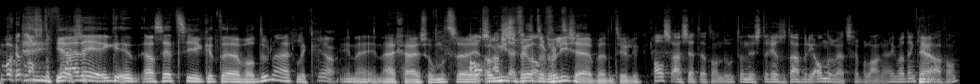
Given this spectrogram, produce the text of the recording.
wordt het lastig voor Ja, nee, ik, AZ zie ik het eh, wel doen eigenlijk. Ja. In, in eigen huis. Omdat ze Als ook AZ niet zoveel te doet. verliezen hebben natuurlijk. Als AZ dat dan doet, dan is het resultaat bij die andere wedstrijd belangrijk. Wat denk je daarvan?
